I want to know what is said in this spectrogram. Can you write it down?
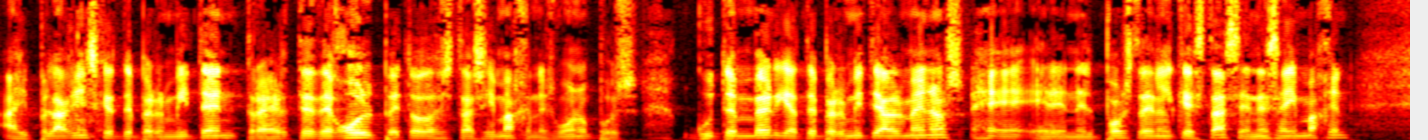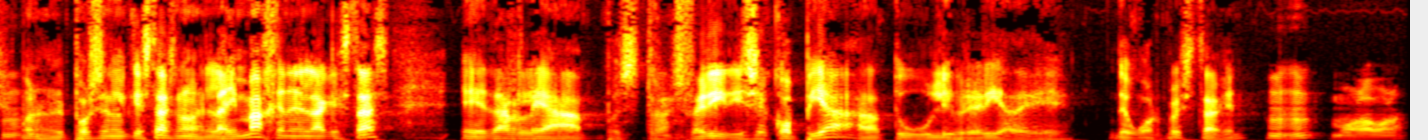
hay plugins que te permiten traerte de golpe todas estas imágenes. Bueno, pues Gutenberg ya te permite al menos eh, en el post en el que estás, en esa imagen, bueno, en el post en el que estás, no, en la imagen en la que estás, eh, darle a pues transferir y se copia a tu librería de, WordPress, está bien. mola, mola.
